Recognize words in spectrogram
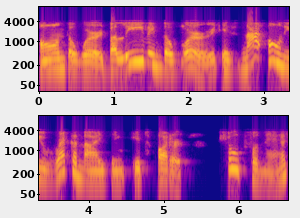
on the word. Believing the word is not only recognizing its utter truthfulness,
